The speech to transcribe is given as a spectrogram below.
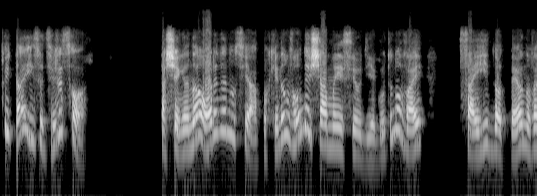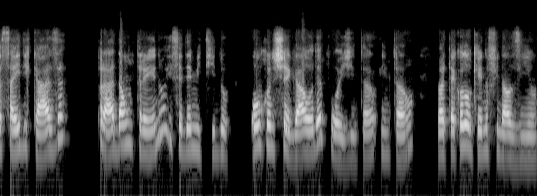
twittar isso. Eu disse, veja só, tá chegando a hora de anunciar, porque não vão deixar amanhecer o dia. Guto não vai sair do hotel, não vai sair de casa para dar um treino e ser demitido ou quando chegar ou depois. Então, então eu até coloquei no finalzinho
